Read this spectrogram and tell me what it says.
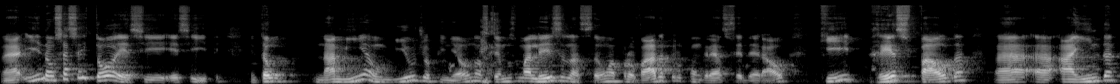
Né? E não se aceitou esse, esse item. Então, na minha humilde opinião, nós temos uma legislação aprovada pelo Congresso Federal que respalda uh, ainda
